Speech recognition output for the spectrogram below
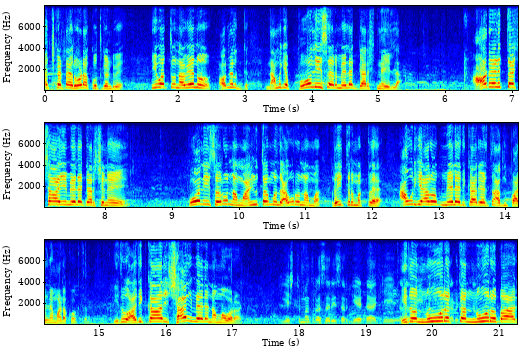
ಅಚ್ಚುಕಟ್ಟಾಗಿ ರೋಡಾಗಿ ಕೂತ್ಕೊಂಡ್ವಿ. ಇವತ್ತು ನಾವೇನು, ಅವ್ರ ಮೇಲೆ ನಮಗೆ ಪೊಲೀಸರ ಮೇಲೆ ಘರ್ಷಣೆ ಇಲ್ಲ. ಆಡಳಿತಶಾಹಿ ಮೇಲೆ ಘರ್ಷಣೆ. ಪೊಲೀಸರು ನಮ್ಮ ಅಣ್ಣ ತಮ್ಮಂದ್ರೆ ಅವರು ನಮ್ಮ ರೈತರ ಮಕ್ಕಳೇ ಅವ್ರಿಗೆ ಯಾರೋ ಮೇಲಧಿಕಾರಿ ಹೇಳ್ತಾರೆ, ಅದನ್ನ ಪಾಲನೆ ಮಾಡೋಕ್ಕೆ ಹೋಗ್ತಾರೆ. ಇದು ಅಧಿಕಾರಿ ಶಾಹಿ ಮೇಲೆ ನಮ್ಮ ಹೋರಾಟ. ಎಷ್ಟು ಮಾತ್ರ ಸರಿ ಸರ್ ಗೇಟ್ ಹಾಕಿ ಇದು ನೂರಕ್ಕೆ ನೂರು ಭಾಗ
